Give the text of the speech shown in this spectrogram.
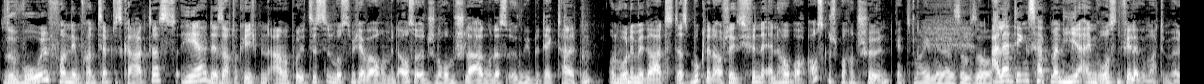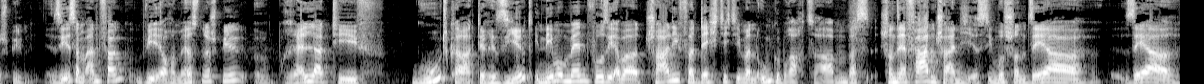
Sowohl von dem Konzept des Charakters her, der sagt, okay, ich bin arme Polizistin, muss mich aber auch mit Außerirdischen rumschlagen und das irgendwie bedeckt halten. Und wurde mir gerade das Booklet aufschlägt, ich finde Anne Hope auch ausgesprochen schön. Jetzt mache ich mir langsam so. Allerdings hat man hier einen großen Fehler gemacht im Hörspiel. Sie ist am Anfang, wie auch im ersten Hörspiel, relativ gut charakterisiert. In dem Moment, wo sie aber Charlie verdächtigt, jemanden umgebracht zu haben, was schon sehr fadenscheinig ist. Sie muss schon sehr, sehr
